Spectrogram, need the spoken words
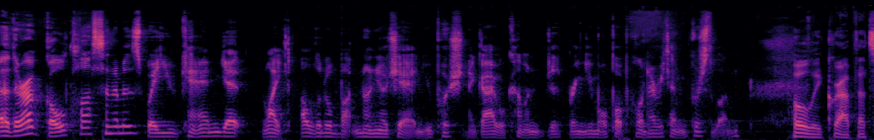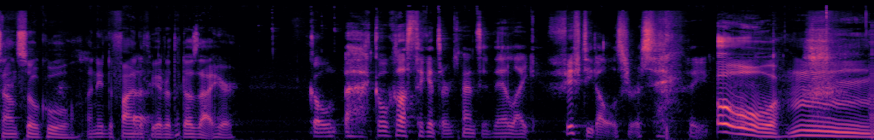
uh, there are gold class cinemas where you can get like a little button on your chair and you push, and a guy will come and just bring you more popcorn every time you push the button. Holy crap, that sounds so cool. I need to find a theater that does that here. Gold uh, gold class tickets are expensive. They're like fifty dollars for a seat. Oh, hmm.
